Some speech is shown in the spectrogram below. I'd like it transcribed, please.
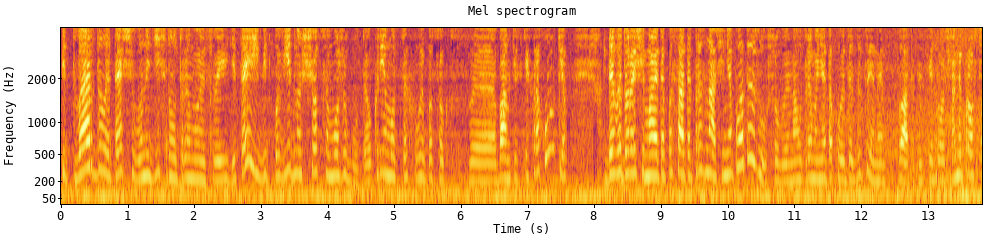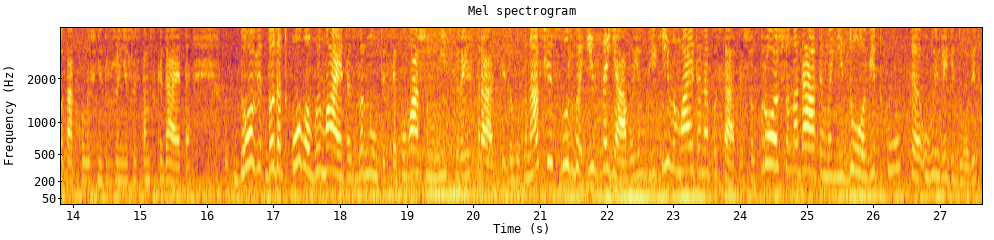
підтвердили те, що вони дійсно утримують своїх дітей. І відповідно, що це може бути, окрім цих виписок з е, банківських рахунків, де ви, до речі, маєте писати призначення платежу, що ви на утримання такої дитини платите ці гроші, а не просто так колишній дружині щось там скидаєте. Додатково ви маєте звернутися по вашому місцю реєстрації до виконавчої служби із заявою, в якій ви маєте написати, що прошу надати мені довідку, це у вигляді довідки,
